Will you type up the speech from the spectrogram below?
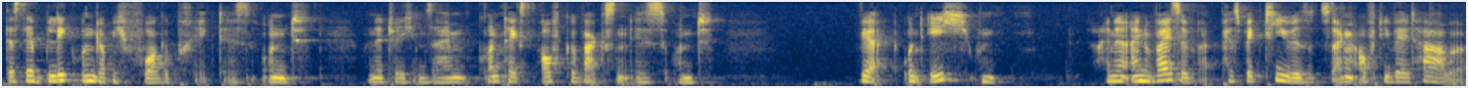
dass der Blick unglaublich vorgeprägt ist und, und natürlich in seinem Kontext aufgewachsen ist und wir und ich und eine, eine weiße Perspektive sozusagen auf die Welt habe.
